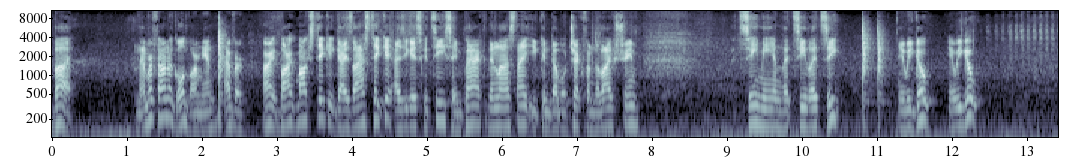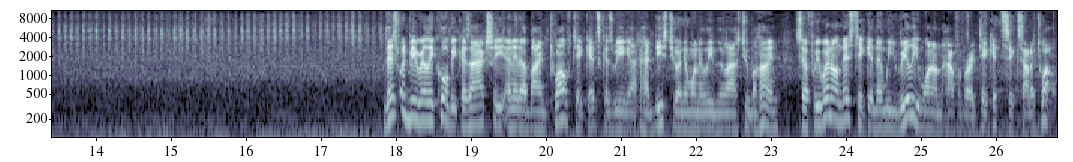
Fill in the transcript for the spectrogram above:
but never found a gold bar, man, ever. All right, black box ticket, guys. Last ticket, as you guys can see, same pack than last night. You can double check from the live stream. Let's see, man. Let's see. Let's see. Here we go. Here we go. This would be really cool because I actually ended up buying 12 tickets because we had these two. I didn't want to leave the last two behind. So if we went on this ticket, then we really won on half of our tickets, 6 out of 12.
